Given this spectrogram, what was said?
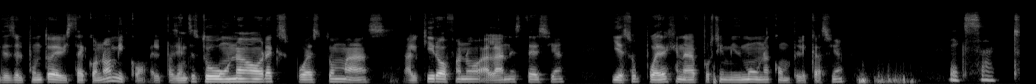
desde el punto de vista económico. El paciente estuvo una hora expuesto más al quirófano, a la anestesia, y eso puede generar por sí mismo una complicación. Exacto.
